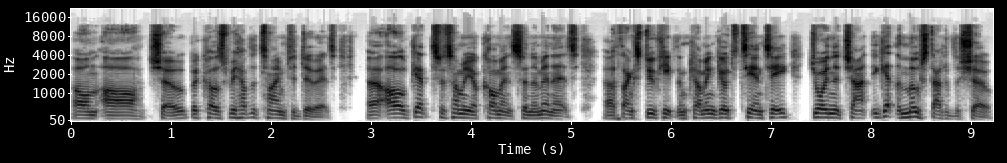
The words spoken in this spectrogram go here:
on our show because we have the time to do it. Uh, I'll get to some of your comments in a minute. Uh, thanks. Do keep them coming. Go to TNT, join the chat. You get the most out of the show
